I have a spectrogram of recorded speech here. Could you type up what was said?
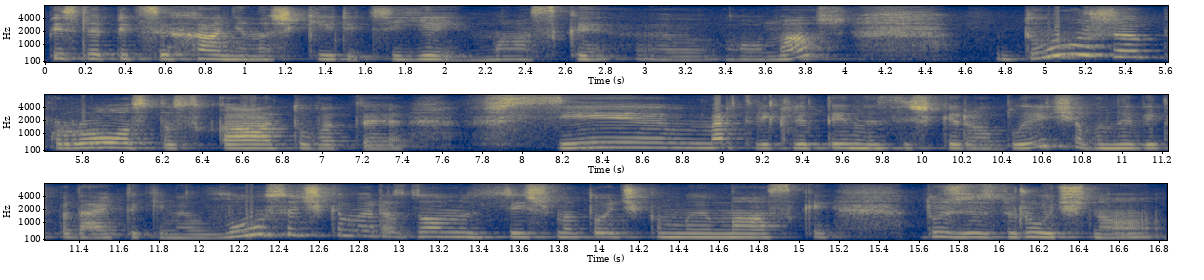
Після підсихання на шкірі цієї маски е, гомаш дуже просто скатувати всі мертві клітини зі шкіри обличчя. Вони відпадають такими лусочками разом зі шматочками маски. Дуже зручно,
